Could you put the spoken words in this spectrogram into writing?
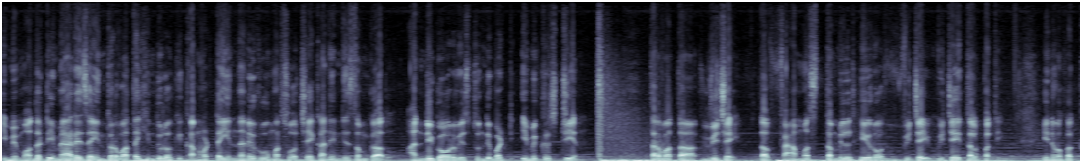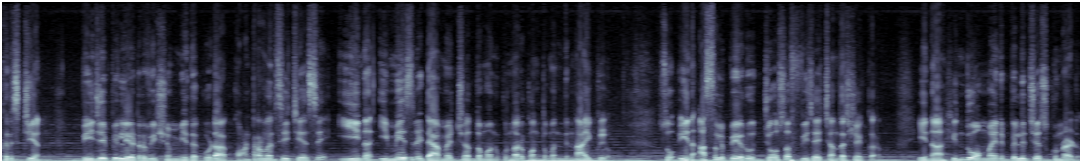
ఈమె మొదటి మ్యారేజ్ అయిన తర్వాత హిందూలోకి కన్వర్ట్ అయ్యిందని రూమర్స్ వచ్చాయి కానీ నిజం కాదు. అన్ని గౌరవిస్తుంది బట్ ఈమె క్రిస్టియన్. తర్వాత Vijay the famous Tamil hero Vijay Vijay Thalapathy. ఈయన ఒక క్రిస్టియన్. బీజేపీ లీడర్ విషయం మీద కూడా కాంట్రవర్సీ చేసి ఈయన ఇమేజ్ని డ్యామేజ్ చేద్దాం అనుకున్నారు కొంతమంది నాయకులు. సో ఈయన అసలు పేరు జోసఫ్ విజయ్ చంద్రశేఖర్. ఈయన హిందూ అమ్మాయిని పెళ్ళి చేసుకున్నాడు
